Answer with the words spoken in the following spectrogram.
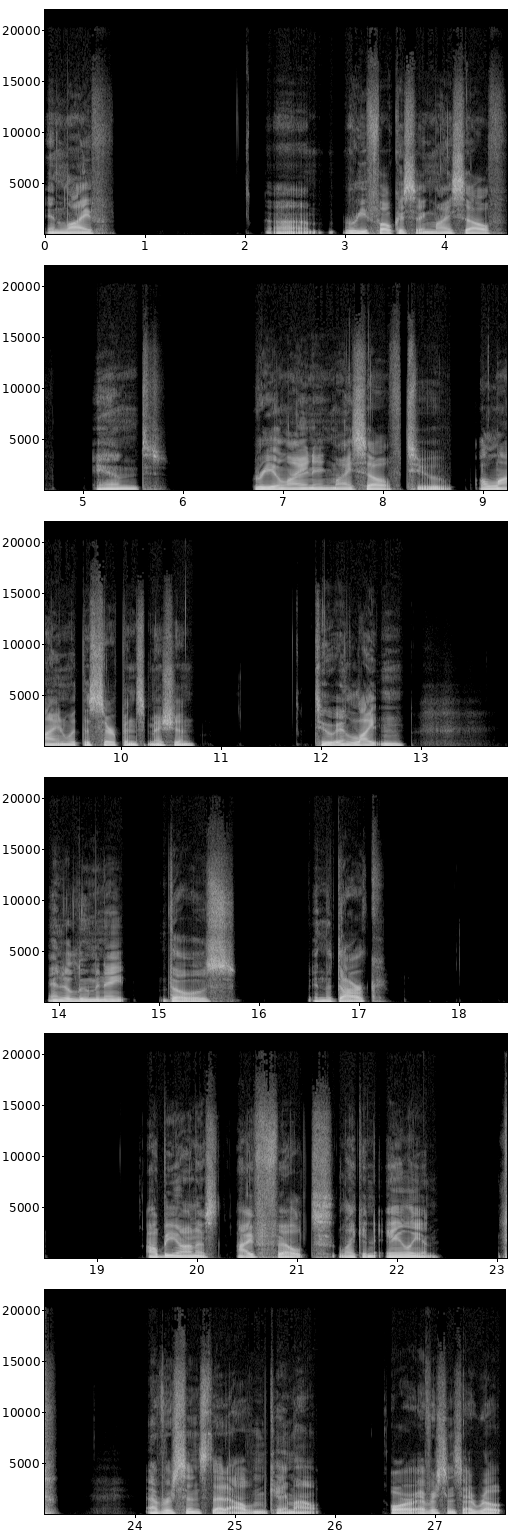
in life, um, refocusing myself and realigning myself to align with the serpent's mission to enlighten and illuminate those in the dark. I'll be honest, I've felt like an alien ever since that album came out, or ever since I wrote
